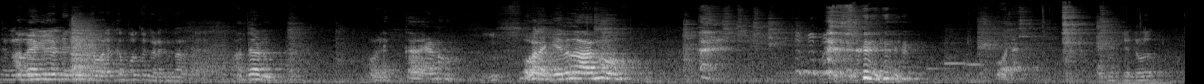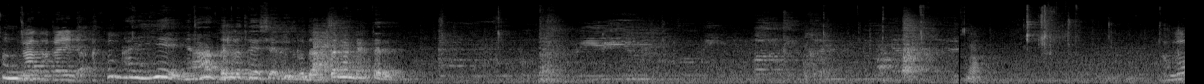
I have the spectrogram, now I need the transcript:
ഞങ്ങൾ അപ്പൊ എങ്ങനെ? വീട്ടിലുണ്ടെങ്കിൽ ഒലക്കപ്പുറത്ത് കിടക്കുന്ന ആൾക്കാർ അതാണ് ഒലക്ക വേണോ ഒലക്കയിൽ താങ്ങോ പോരാ വെച്ചിട്ടുള്ളൂ ഞാൻ അത്ര കഴിയില്ല അയ്യേ ഞാൻ അതല്ല ഉദ്ദേശിച്ചത് ഹൃദാർത്ഥം കണ്ടിട്ടരുത് അമ്മ എന്തോ?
